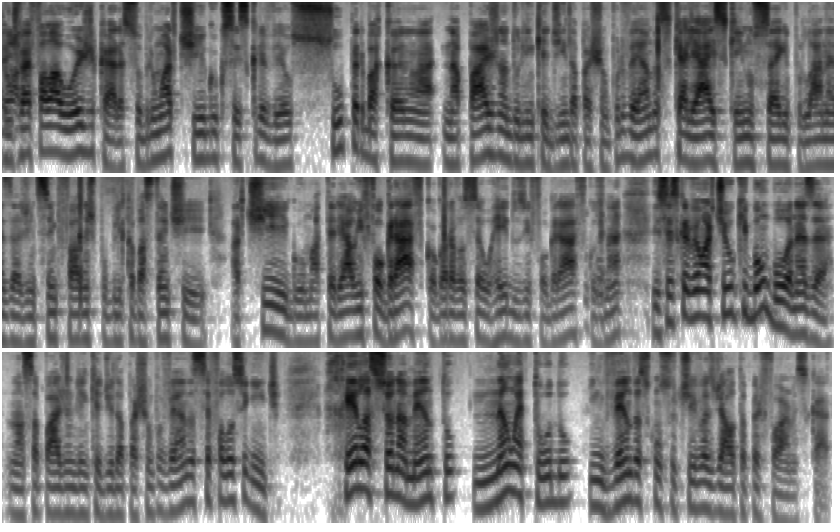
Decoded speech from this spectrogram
A gente vai falar hoje, cara, sobre um artigo que você escreveu super bacana na, na, página do LinkedIn da Paixão por Vendas, que aliás, quem nos segue por lá, né, a gente sempre fala, a gente publica bastante artigo, material, infográfico, agora você é o rei dos infográficos, né? E você escreveu um artigo que bombou, né, Zé? Nossa página do LinkedIn da Paixão por Vendas, você falou o seguinte: relacionamento não é tudo em vendas consultivas de alta performance, cara.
